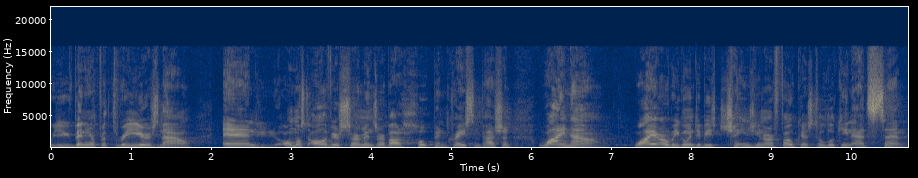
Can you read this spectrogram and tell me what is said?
you've been here for three years now, and almost all of your sermons are about hope and grace and passion. Why now? Why are we going to be changing our focus to looking at sin?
